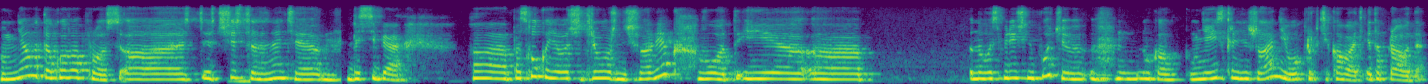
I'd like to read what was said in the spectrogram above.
У меня вот такой вопрос, а, чисто, знаете, для себя. А, поскольку я очень тревожный человек, вот, и а, на восьмеричный путь, ну как, у меня искреннее желание его практиковать, это правда.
